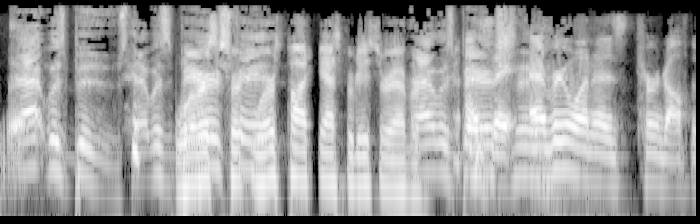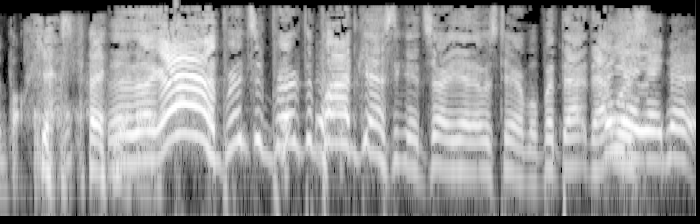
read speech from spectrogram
But That was booze. That was Bears Worst, fan. worst podcast producer ever. That was I Bears say fan. everyone has turned off the podcast. They're like, ah, Brinson broke the podcast again. Sorry, yeah, that was terrible. But that that Oh, was yeah, yeah, no,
